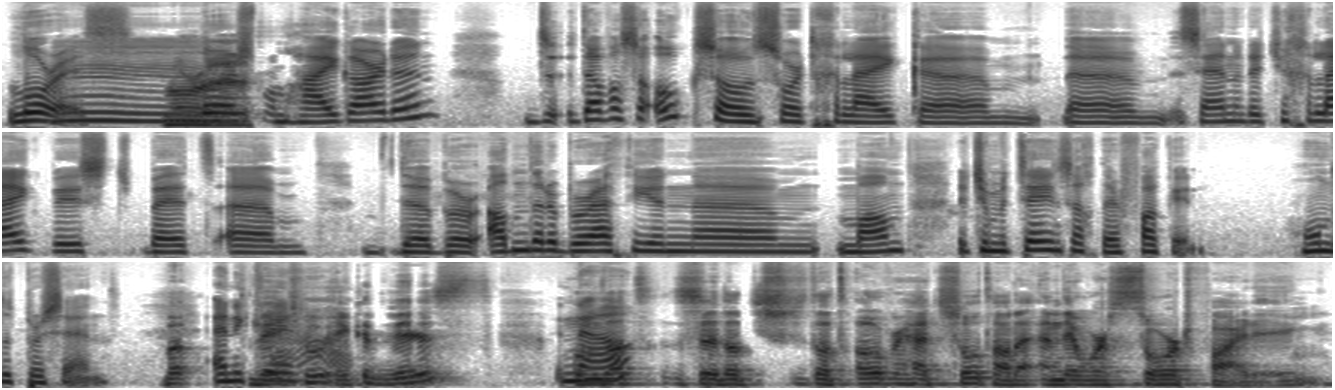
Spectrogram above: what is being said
Loris. Mm. Loris. Loris from Highgarden. D- daar was er ook zo'n soort gelijk ehm, ehm, scène dat je gelijk wist met ehm, de andere Baratheon ehm, man, dat je meteen zag, they're fucking. 100%. Maar En ik weet kreeg- je hoe ik het wist? Nou, Omdat ze dat, dat overhead shot hadden en they were sword fighting.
